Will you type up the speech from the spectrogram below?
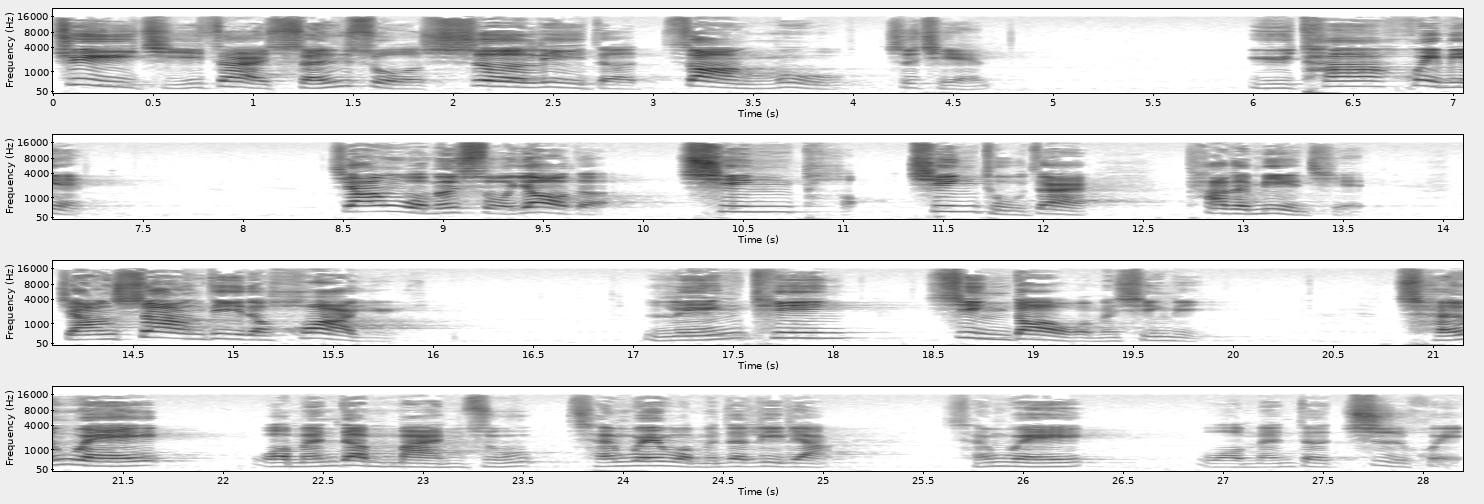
聚集在神所设立的帐幕之前，与他会面，将我们所要的倾讨倾吐在他的面前，将上帝的话语。聆听进到我们心里，成为我们的满足，成为我们的力量，成为我们的智慧。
